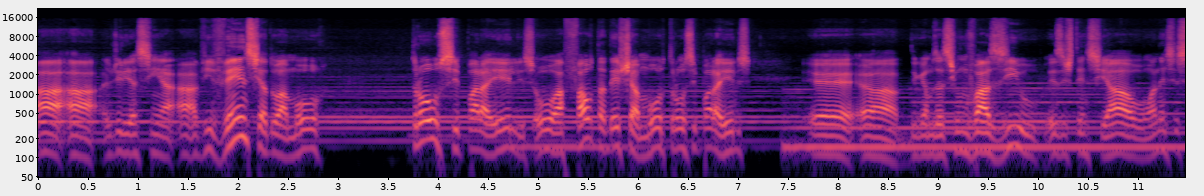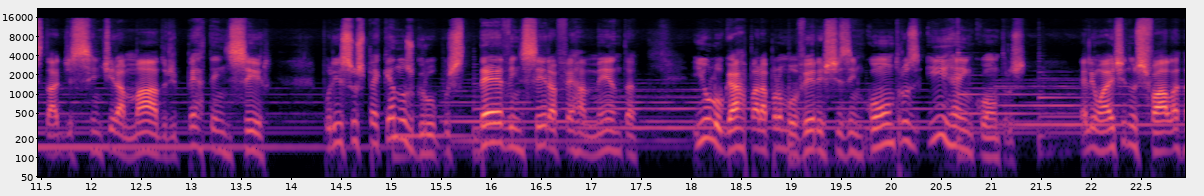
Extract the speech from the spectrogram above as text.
a, a eu diria assim, a, a vivência do amor trouxe para eles, ou a falta deste amor trouxe para eles, é, a, digamos assim, um vazio existencial, uma necessidade de se sentir amado, de pertencer. Por isso, os pequenos grupos devem ser a ferramenta e o lugar para promover estes encontros e reencontros Ellen White nos fala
